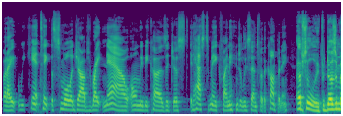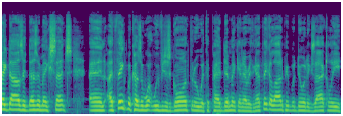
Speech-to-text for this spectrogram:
But I we can't take the smaller jobs right now only because it just it has to make financially sense for the company. Absolutely. If it doesn't make dollars, it doesn't make sense. And I think because of what we've just gone through with the pandemic and everything, I think a lot of people are doing exactly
